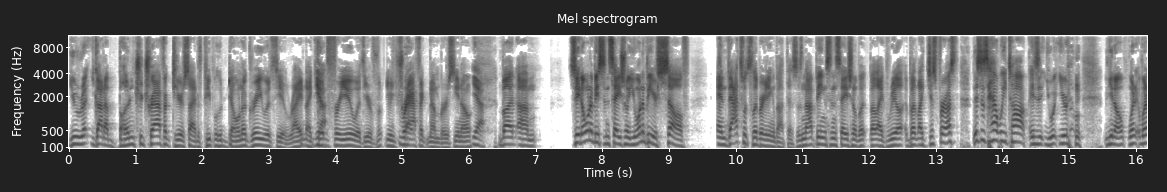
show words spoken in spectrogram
you, re- you got a bunch of traffic to your side of people who don't agree with you right like Yeah. good for you with your your traffic numbers you know Yeah. but um so you don't want to be sensational you want to be yourself and that's what's liberating about this is not being sensational but but like real but like just for us this is how we talk is it you you're you know when when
